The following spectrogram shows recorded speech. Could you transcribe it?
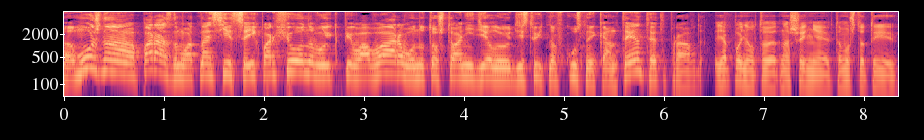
Э, Можно по-разному относиться и к Парфенову, и к Пивоварову, но то, что они делают действительно вкусный контент, это правда. Я понял твое отношение к тому, что ты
